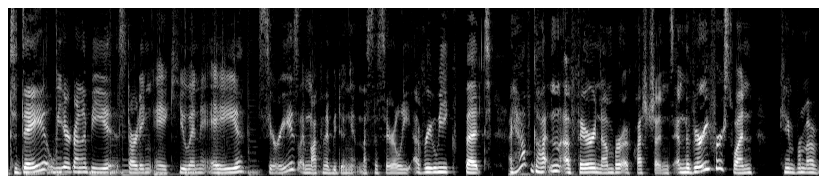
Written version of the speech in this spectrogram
Today we are going to be starting a Q&A series. I'm not going to be doing it necessarily every week, but I have gotten a fair number of questions. And the very first one came from a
